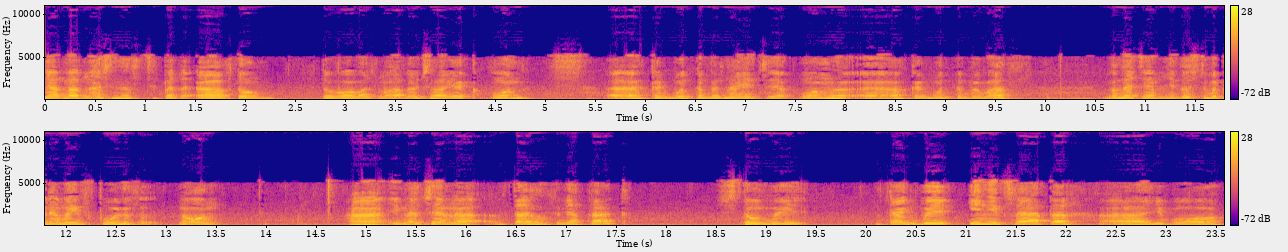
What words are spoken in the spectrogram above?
неоднозначность в э, том, что ваш молодой человек, он как будто бы, знаете, он как будто бы вас ну, знаете, не то чтобы прямо использует, но он а, изначально ставил себя так, что вы как бы инициатор а, его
